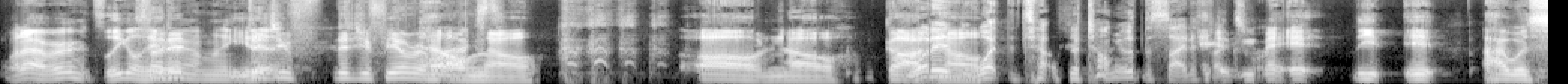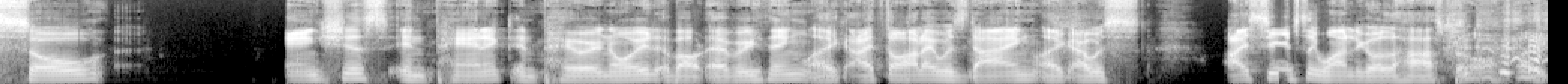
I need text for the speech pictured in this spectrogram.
whatever, it's legal So here. did- I'm gonna eat Did it. you did you feel Hell relaxed? no. oh no. God what did no. what? Tell, so tell me what the side effects it, were. it, it, it, I was so anxious and panicked and paranoid about everything. Like I thought I was dying. Like I was, I seriously wanted to go to the hospital. Like,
